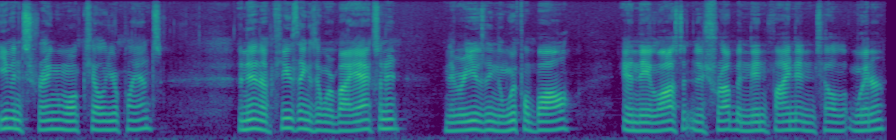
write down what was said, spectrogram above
even string will kill your plants. And then a few things that were by accident, they were using the wiffle ball and they lost it in the shrub and didn't find it until winter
